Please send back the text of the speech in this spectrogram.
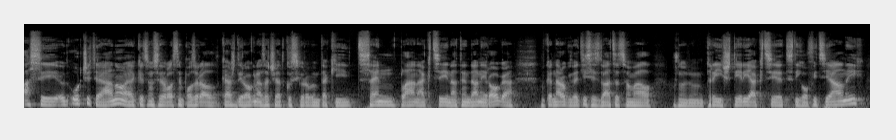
Asi určite áno, aj keď som si vlastne pozeral každý rok, na začiatku si urobím taký sen, plán akcií na ten daný rok a na rok 2020 som mal možno 3-4 akcie z tých oficiálnych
